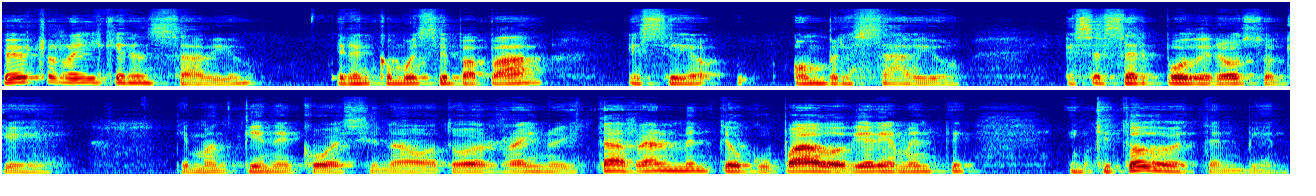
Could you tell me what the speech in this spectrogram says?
Pero otros reyes que eran sabios, eran como ese papá, ese hombre sabio, ese ser poderoso que, que mantiene cohesionado a todo el reino y está realmente ocupado diariamente en que todos estén bien.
